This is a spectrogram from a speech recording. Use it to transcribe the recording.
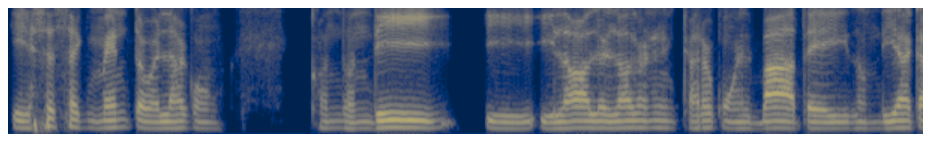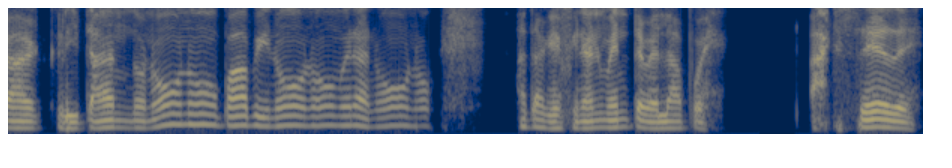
ese segmento, ¿verdad? Con, con Dondi y, y Lawler, Lawler en el carro con el bate y Dondi acá gritando, no, no, papi, no, no, mira, no, no, hasta que finalmente, ¿verdad? Pues accede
